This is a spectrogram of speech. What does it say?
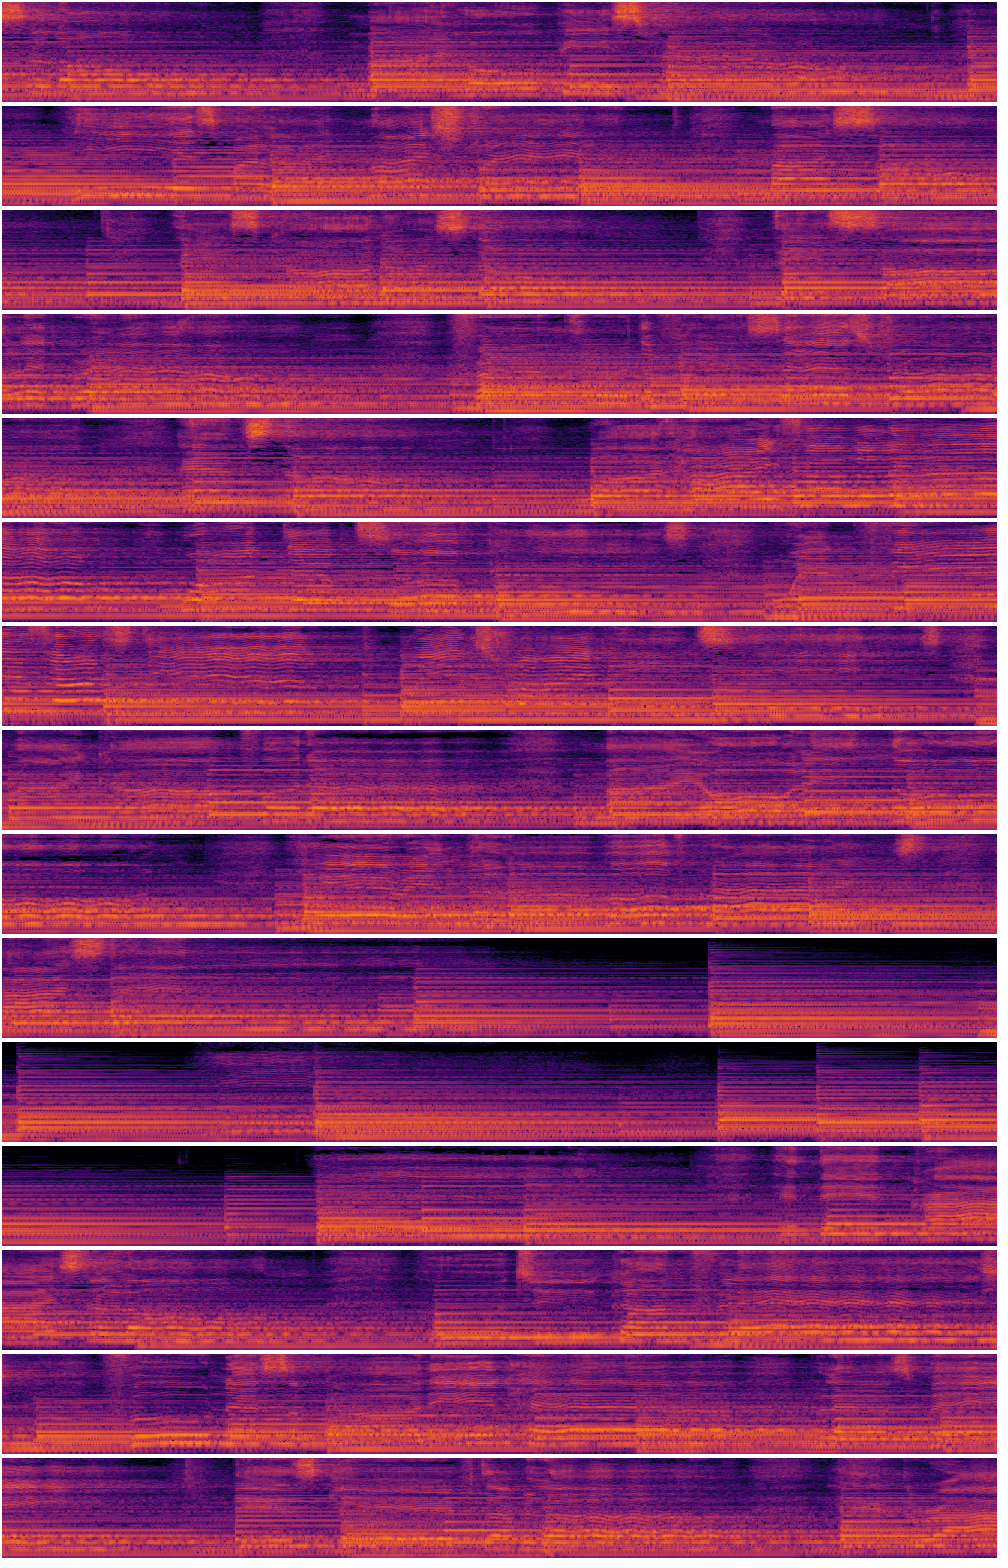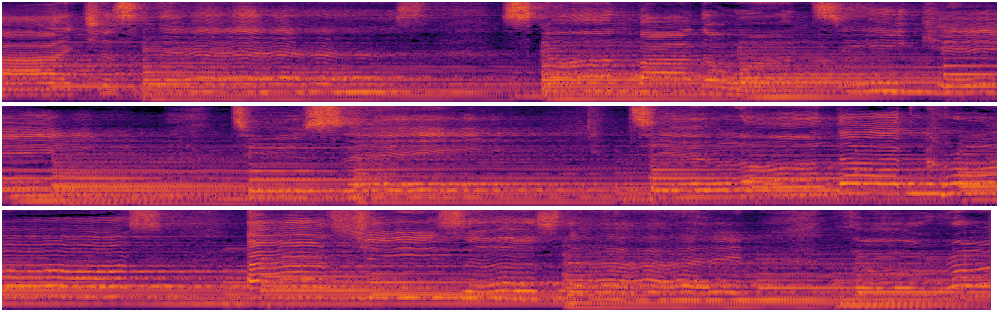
Christ alone. alone. Who to flesh, fullness of God in helpless babe this gift of love and righteousness scorned by the ones he came to save. Till on the cross as Jesus died the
